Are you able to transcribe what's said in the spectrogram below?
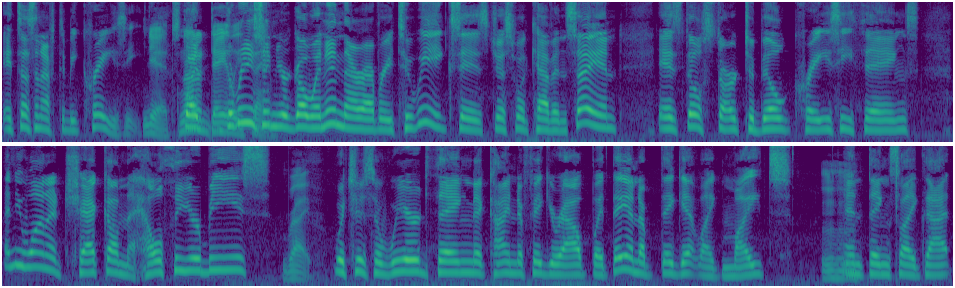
it doesn't have to be crazy. yeah, it's not But a daily the reason thing. you're going in there every two weeks is just what Kevin's saying is they'll start to build crazy things, and you want to check on the health of your bees right. which is a weird thing to kind of figure out but they end up they get like mites Mhm. and things like that.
